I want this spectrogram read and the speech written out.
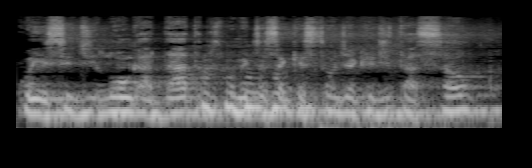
conhecido de longa data, principalmente essa questão de acreditação.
